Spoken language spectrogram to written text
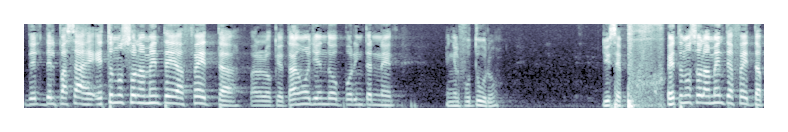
Del, pasaje, esto no solamente afecta, para los que están oyendo por internet en el futuro, yo dice, esto no solamente afecta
